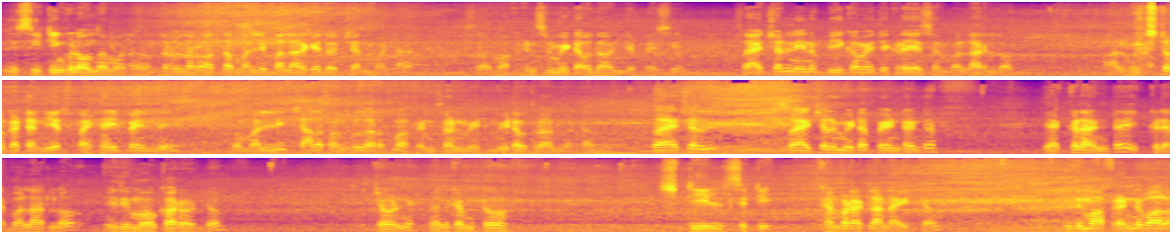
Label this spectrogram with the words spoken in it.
ఇది సీటింగ్ కూడా ఉందన్నమాట. సంవత్సరాల తర్వాత మళ్ళీ బళ్ళారికి అయితే వచ్చాను అనమాట సో మా ఫ్రెండ్స్ని మీట్ అవుదాం అని చెప్పేసి. సో యాక్చువల్ నేను బీకామ్ అయితే ఇక్కడే చేశాను బళ్ళారిలో ఆల్మోస్ట్ ఒక టెన్ ఇయర్స్ పైన అయిపోయింది. సో మళ్ళీ చాలా సంవత్సరాల తర్వాత మా ఫ్రెండ్స్ అని మీట్ మీట్ అవుతున్నాను అనమాట so actual so actual meetup ఏంటంటే ఎక్కడ అంటే ఇక్కడే బళ్ళారిలో ఇది మోకా రోడ్డు. చూడండి వెల్కమ్ టు స్టీల్ సిటీ. కనపడట్లా నైట్. ఇది మా ఫ్రెండ్ వాళ్ళ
